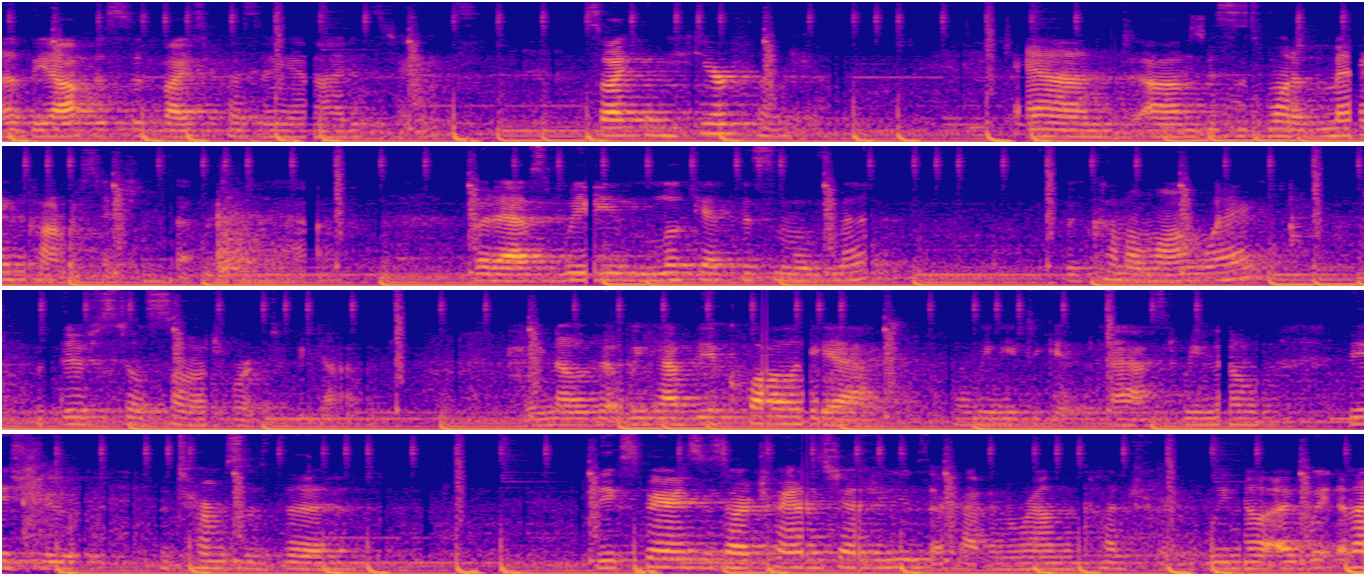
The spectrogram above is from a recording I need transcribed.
of the Office of Vice President of the United States, so I can hear from you. And um, this is one of many conversations that we will have. But as we look at this movement, we've come a long way, but there's still so much work to be done. We know that we have the Equality Act that we need to get passed. We know the issue in terms of the the experiences our transgender youth are having around the country. We know, and I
